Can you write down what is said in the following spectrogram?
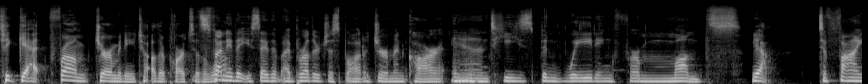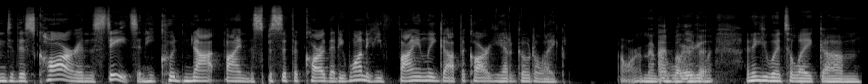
to get from Germany to other parts it's of the world It's funny that you say that my brother just bought a german car and he's been waiting for months yeah. to find this car in the states and he could not find the specific car that he wanted. He finally got the car. He had to go to like i don't remember I where he it. went. I think he went to like um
